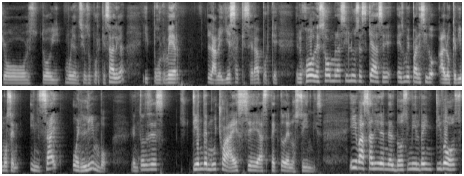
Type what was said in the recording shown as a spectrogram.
Yo estoy muy ansioso por que salga y por ver la belleza que será, porque el juego de sombras y luces que hace es muy parecido a lo que vimos en Inside o en Limbo. Entonces tiende mucho a ese aspecto de los indies. Y va a salir en el 2022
